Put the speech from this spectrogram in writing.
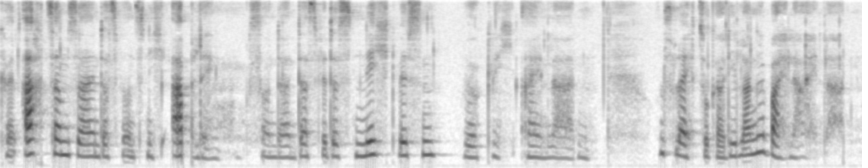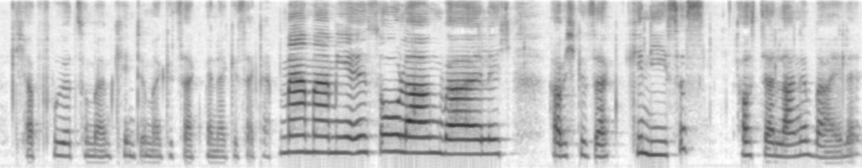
können achtsam sein, dass wir uns nicht ablenken, sondern dass wir das Nichtwissen wirklich einladen und vielleicht sogar die Langeweile einladen. Ich habe früher zu meinem Kind immer gesagt, wenn er gesagt hat, Mama, mir ist so langweilig, habe ich gesagt, genieße es aus der Langeweile,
